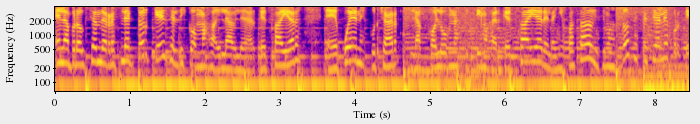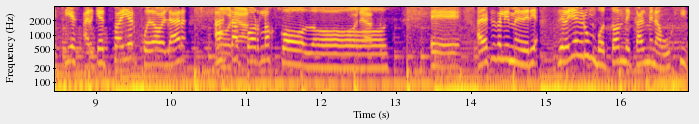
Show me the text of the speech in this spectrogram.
en la producción de Reflector, que es el disco más bailable de Arcade Fire. Eh, pueden escuchar las columnas que hicimos de Arcade Fire el año pasado, que hicimos dos especiales, porque si es Arcade Fire puedo hablar hasta Horas. por los codos. Horas. Eh, a veces alguien me debería. Debería haber un botón de calmen a Buji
